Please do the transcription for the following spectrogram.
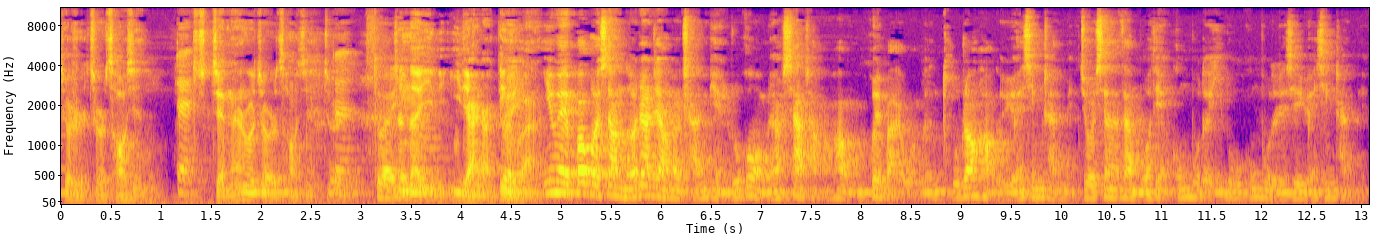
就是就是操心。对简单说就是操心，就是对真的一一点点盯对出来，。因为包括像哪吒这样的产品，如果我们要下场的话，我们会把我们涂装好的原型产品，就是现在在模点公布的一步步公布的这些原型产品，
